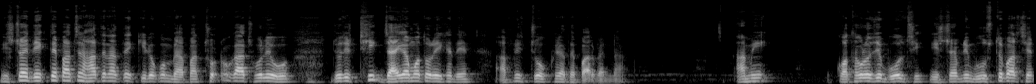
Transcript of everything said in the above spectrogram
নিশ্চয়ই দেখতে পাচ্ছেন হাতে নাতে কীরকম ব্যাপার। ছোট গাছ হলেও যদি ঠিক জায়গা মতো রেখে দেন, আপনি চোখ ফেরাতে পারবেন না। আমি কথাগুলো যে বলছি, নিশ্চয়ই আপনি বুঝতে পারছেন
